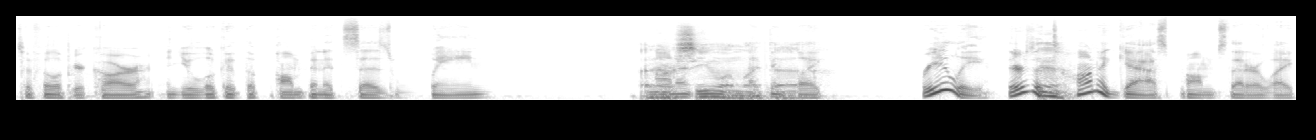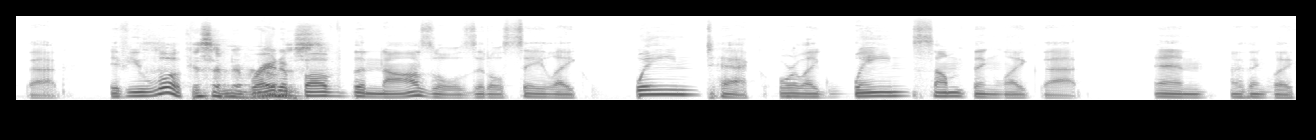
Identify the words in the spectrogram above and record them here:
to fill up your car and you look at the pump and it says Wayne? I've never it, seen one I like think that. like really, there's a Yeah. ton of gas pumps that are like that. If you look Guess I've never right noticed. above the nozzles, it'll say like Wayne Tech or like Wayne something like that. And I think like,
